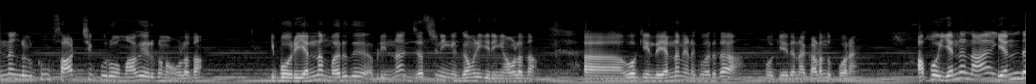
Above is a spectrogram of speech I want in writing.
எண்ணங்களுக்கும் சாட்சி பூர்வமாக இருக்கணும் அவ்வளோதான் இப்போ ஒரு எண்ணம் வருது அப்படின்னா ஜஸ்ட் நீங்கள் கவனிக்கிறீங்க அவ்வளோதான் ஓகே இந்த எண்ணம் எனக்கு வருதா? ஓகே இதை நான் கடந்து போகிறேன் அப்போது என்னன்னா எந்த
